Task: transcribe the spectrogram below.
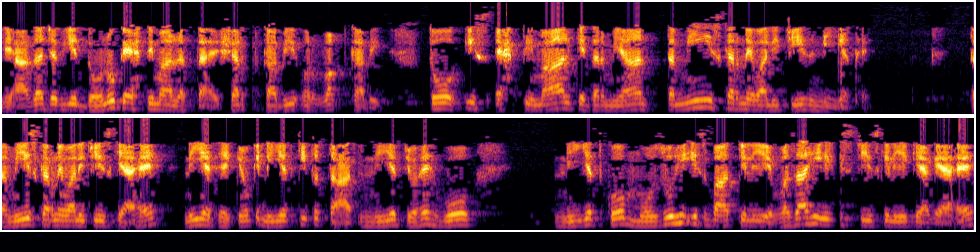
لہذا جب یہ دونوں کا احتمال رکھتا ہے، شرط کا بھی اور وقت کا بھی، تو اس احتمال کے درمیان تمیز کرنے والی چیز نیت ہے۔ تمیز کرنے والی چیز کیا ہے؟ نیت ہے، کیونکہ نیت کی تو نیت جو ہے، وہ نیت کو موضوع ہی اس بات کے لیے وضاح ہی اس چیز کے لیے کیا گیا ہے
